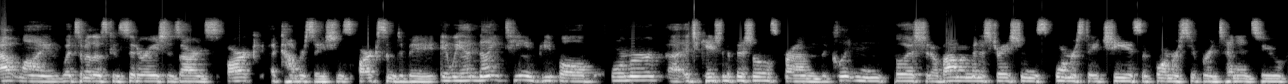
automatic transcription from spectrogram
outline what some of those considerations are and spark a conversation, spark some debate. And we had 19 people, former uh, education officials from the Clinton, Bush, and Obama administrations, former state chiefs, and former superintendents who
